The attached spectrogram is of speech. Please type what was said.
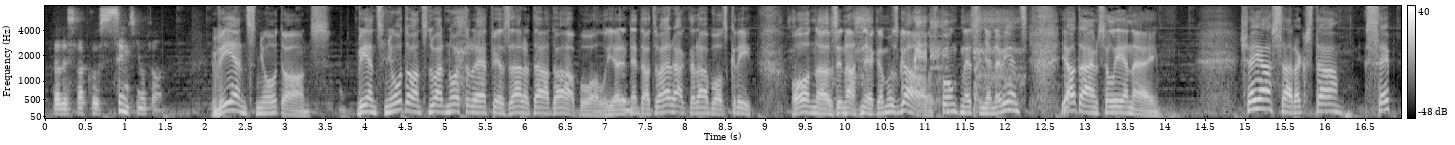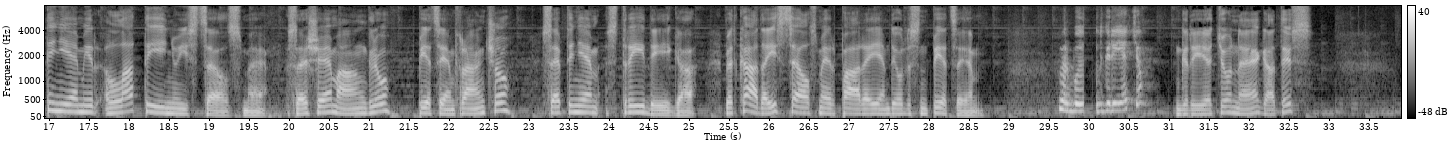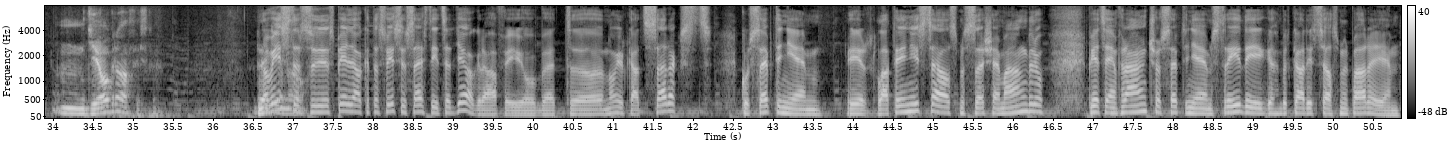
Tad es saku 100 ņūtoni. Viens ņūtons. Viens ņūtons var noturēt pie zara tādu ābolu. Ja nedaudz vairāk, tad ābols krīt. Un zinātniekam uz galvas. Punkts nesaņem neviens. Jautājums Lienai. Šajā sarakstā septiņiem ir latīņu izcelsme, sešiem angļu, pieciem franču, septiņiem strīdīgā. Bet kāda izcelsme ir pārējiem 25? Varbūt grieķu. Grieķu, nē, Gatis. Mm, Geogrāfiski. Nu, viss tas, es pieļauju, ka tas viss ir saistīts ar geogrāfiju, bet uh, nu, ir kāds saraksts, kur septiņiem ir latīņu izcelsme, sešiem angļu, pieciem franču, septiņiem strīdīga, bet kāda izcelsme ir pārējiem?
